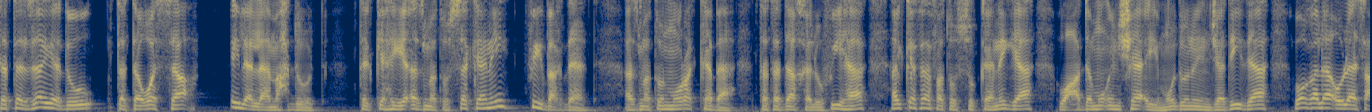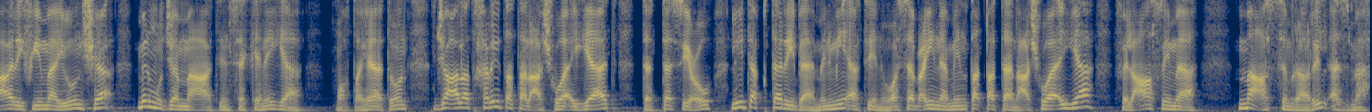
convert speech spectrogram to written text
تتزايد تتوسع إلى لا محدود تلك هي أزمة السكن في بغداد. أزمة مركبة تتداخل فيها الكثافة السكانية وعدم إنشاء مدن جديدة وغلاء الأسعار فيما ينشأ من مجمعات سكنية. معطيات جعلت خريطة العشوائيات تتسع لتقترب من 170 منطقة عشوائية في العاصمة مع استمرار الأزمة.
